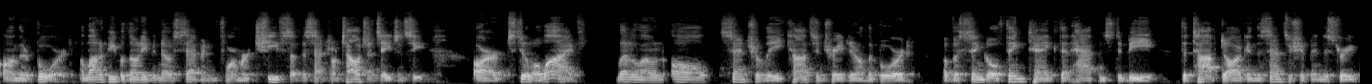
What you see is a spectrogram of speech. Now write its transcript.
on their board. A lot of people don't even know seven former chiefs of the Central Intelligence Agency are still alive, let alone all centrally concentrated on the board of a single think tank that happens to be the top dog in the censorship industry.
